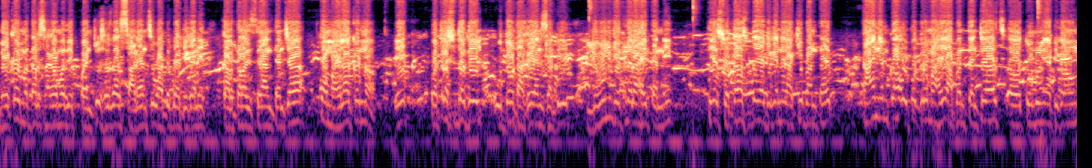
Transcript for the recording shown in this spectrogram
मेकर मतदारसंघामध्ये पंचवीस हजार साड्यांचं वाटप या ठिकाणी करताना दिसते आणि त्यांच्या त्या महिलाकडनं एक पत्र सुद्धा ते उद्धव ठाकरे यांच्यासाठी. लिहून घेतलेलं आहे त्यांनी. ते स्वतः सुद्धा या ठिकाणी राखी बांधतायत. काय नेमका उपक्रम आहे? आपण त्यांच्याच तोंडून या ठिकाणून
